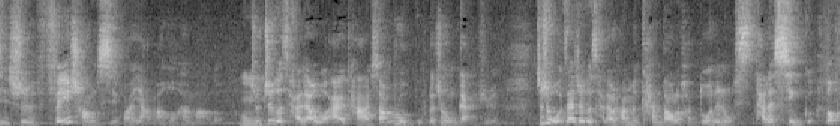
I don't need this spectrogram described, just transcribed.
己是非常喜欢亚麻和汉麻的，嗯就这个材料我爱它，像入骨的这种感觉。就是我在这个材料上面看到了很多那种它的性格哦，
